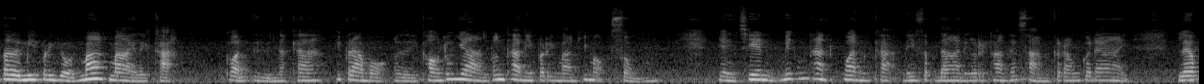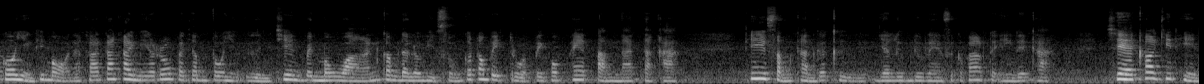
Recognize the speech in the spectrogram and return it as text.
เตยมีประโยชน์มากมายเลยค่ะ ก่อนอื่นนะคะพี่ปราบอกเลยของทุกอย่างต้องทานในปริมาณที่เหมาะสม อย่างเช่น ไม่ต้องทานทุกวันค่ะ ในสัปดาห์หนึ่งเราทานทั้งสามครั้งก็ได้ แล้วก็อย่างที่บอกนะคะ ถ้าใครมีโรคประจำตัวอย่างอื่น เช่น เป็นเบาหวานควาดันโลหิตสูงก็ต้องไปตรวจไปพบแพทย์ตามนัดนะคะ ที่สำคัญก็คืออย่าลืมดูแลสุขภาพตัวเองด้วยค่ะ แชร์ข้อคิดเห็น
